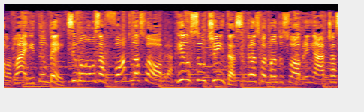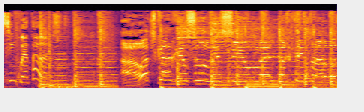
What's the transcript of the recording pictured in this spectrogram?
Colorline e também simulamos a foto da sua obra. Rio Sul Tintas, transformando sua obra em arte há 50 anos. A ótica Rio Sulense, o melhor que tem pra você.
